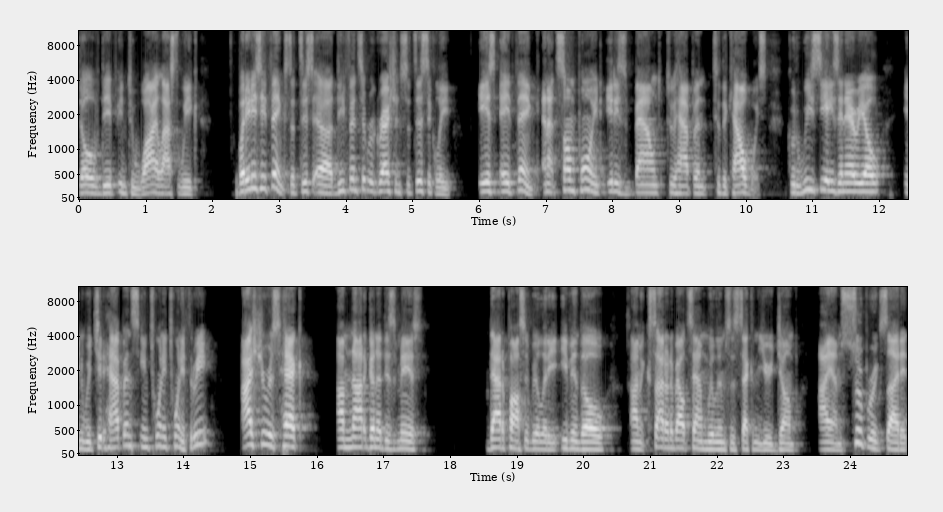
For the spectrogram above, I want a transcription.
dove deep into why last week. But it is a thing. Statist- uh, defensive regression statistically is a thing. And at some point, it is bound to happen to the Cowboys. Could we see a scenario in which it happens in 2023? I sure as heck, I'm not going to dismiss that possibility, even though I'm excited about Sam Williams' second year jump. I am super excited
